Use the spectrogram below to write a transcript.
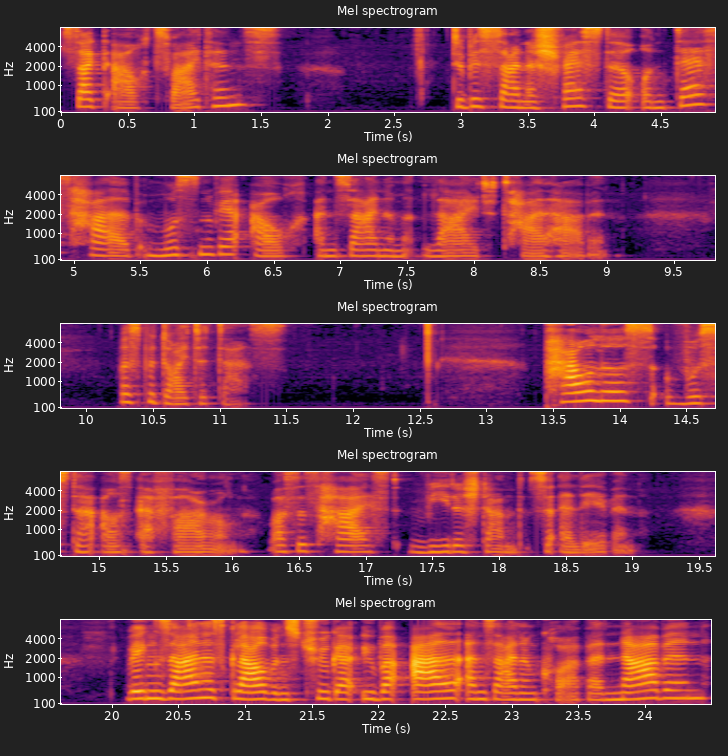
sagt auch zweitens, du bist seine Schwester und deshalb müssen wir auch an seinem Leid teilhaben. Was bedeutet das? Paulus wusste aus Erfahrung, was es heißt, Widerstand zu erleben. Wegen seines Glaubens trug er überall an seinem Körper Narben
